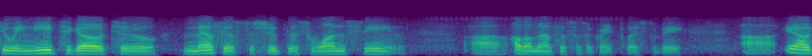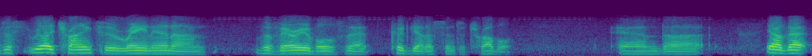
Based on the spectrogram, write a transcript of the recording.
do we need to go to Memphis to shoot this one scene? Uh, although Memphis is a great place to be. Uh, you know, just really trying to rein in on the variables that could get us into trouble. And uh, you know that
